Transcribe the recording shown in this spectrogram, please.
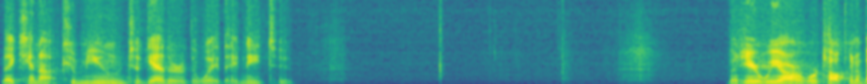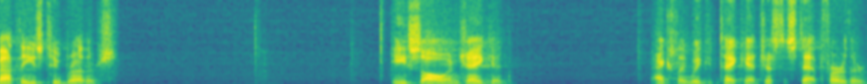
They cannot commune together the way they need to. But here we are, we're talking about these two brothers. Esau and Jacob. Actually, we could take that just a step further.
